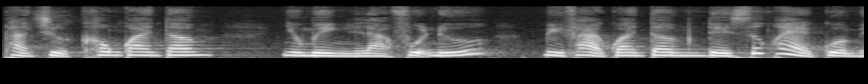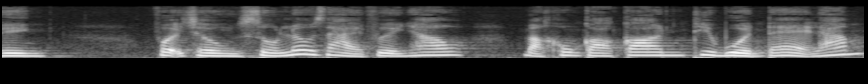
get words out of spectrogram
Thằng trực không quan tâm, nhưng mình là phụ nữ, mình phải quan tâm đến sức khỏe của mình. Vợ chồng sống lâu dài với nhau mà không có con thì buồn tẻ lắm.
